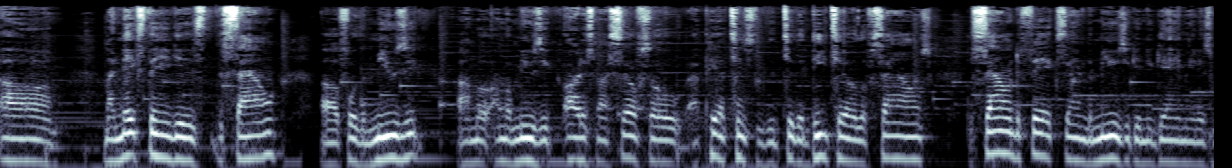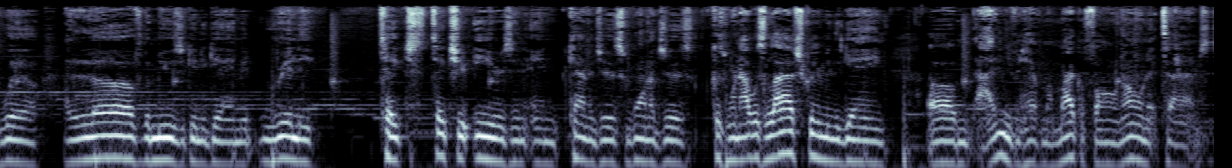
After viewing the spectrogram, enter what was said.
Um, my next thing is the sound uh, for the music. I'm a, I'm a music artist myself, so I pay attention to the, to the detail of sounds, the sound effects, and the music in the game as well. I love the music in the game. It really takes takes your ears and, and kind of just want to just because when I was live streaming the game, um, I didn't even have my microphone on at times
